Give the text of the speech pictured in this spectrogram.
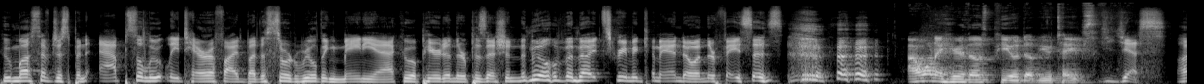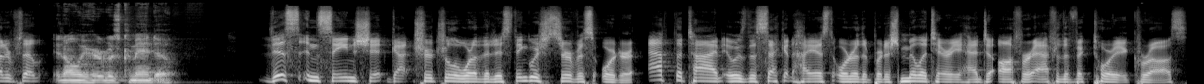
who must have just been absolutely terrified by the sword wielding maniac who appeared in their position in the middle of the night screaming commando in their faces. I want to hear those POW tapes, yes, 100%. and all we heard was commando. This insane shit got Churchill awarded the Distinguished Service Order. At the time, it was the second highest order the British military had to offer after the Victoria Cross.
